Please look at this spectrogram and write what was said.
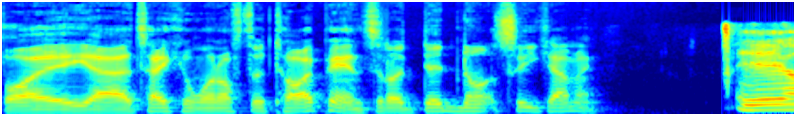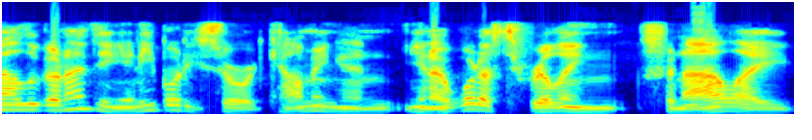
by uh, taking one off the Taipans that I did not see coming. Yeah, look, I don't think anybody saw it coming, and you know what a thrilling finale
